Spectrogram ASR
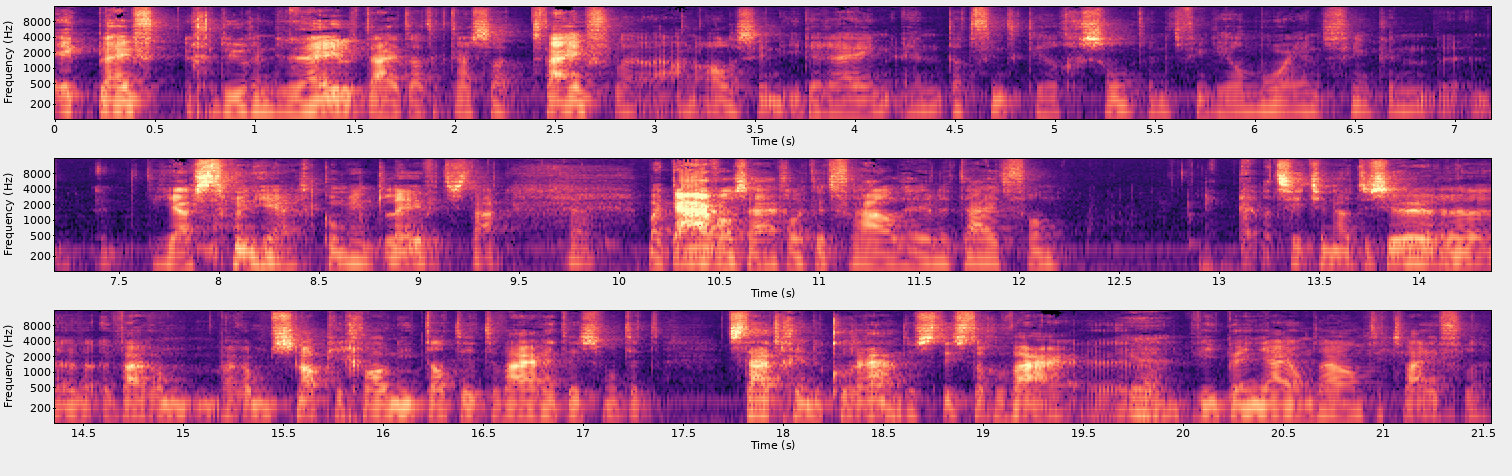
ik bleef gedurende de hele tijd dat ik daar zat twijfelen aan alles en iedereen. En dat vind ik heel gezond en dat vind ik heel mooi. En dat vind ik een, de juiste manier eigenlijk om in het leven te staan. Ja. Maar daar was eigenlijk het verhaal de hele tijd van... Wat zit je nou te zeuren? Waarom, waarom snap je gewoon niet dat dit de waarheid is? Want het, het staat toch in de Koran, dus het is toch waar? Ja. Wie ben jij om daar aan te twijfelen?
